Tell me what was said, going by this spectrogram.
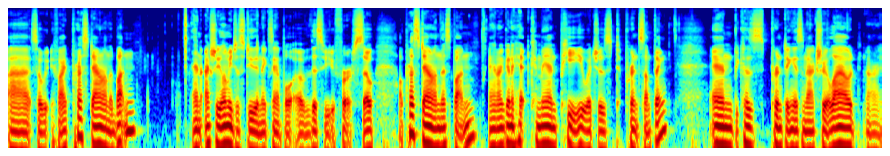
uh, so if I press down on the button, and actually let me just do an example of this view first. So I'll press down on this button and I'm going to hit Command P, which is to print something. And because printing isn't actually allowed, I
